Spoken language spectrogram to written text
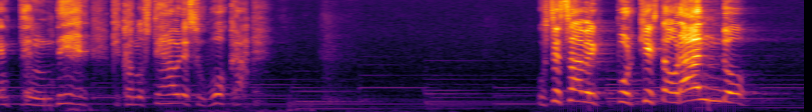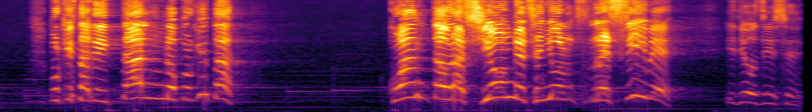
Entender que cuando usted abre su boca, usted sabe por qué está orando. ¿Por qué está gritando? ¿Por qué está... ¿Cuánta oración el Señor recibe? Y Dios dice,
